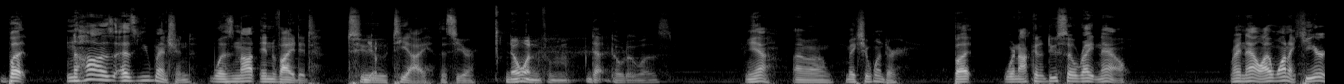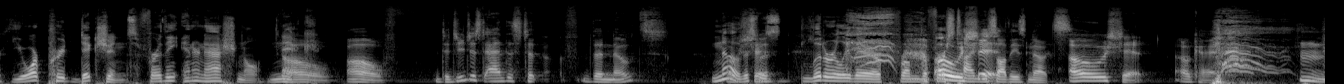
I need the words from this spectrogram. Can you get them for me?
But Nahaz, as you mentioned, was not invited to Yep. TI this year. No one from datDota was. Yeah, uh, makes you wonder. But we're not going to do so right now. Right now, I want to hear your predictions for the international. Nick. Oh, oh. Did you just add this to the notes? no, oh, this shit. was literally there from the first Oh, time you saw these notes. Oh, shit. Okay. hmm.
